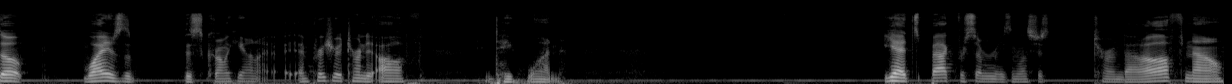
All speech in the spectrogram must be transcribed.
So, why is the this chroma key on? I, I'm pretty sure I turned it off in take one. Yeah, it's back for some reason. Let's just turn that off now.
